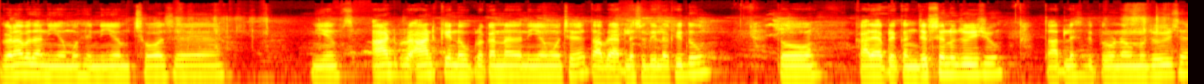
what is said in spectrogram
ઘણા બધા નિયમો છે. નિયમ છ છે, નિયમ આઠ આઠ કે નવ પ્રકારના નિયમો છે. તો આપણે આટલે સુધી લખી દઉં. તો કાલે આપણે કન્જક્શનનું જોઈશું. તો આટલે સુધી પ્રોનાઉનનું જોયું છે.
